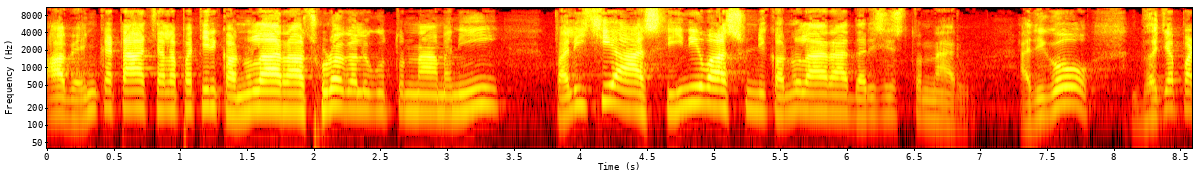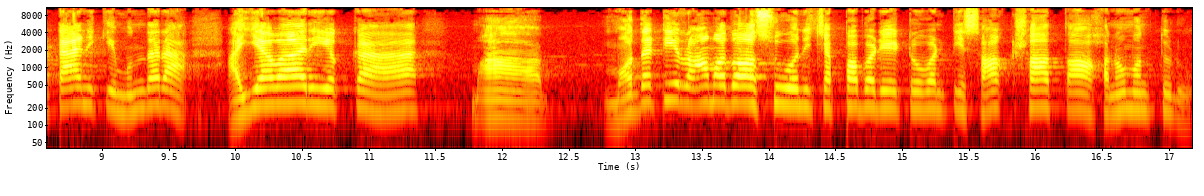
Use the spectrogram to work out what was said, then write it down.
ఆ వెంకటాచలపతిని కనులారా చూడగలుగుతున్నామని తలిచి ఆ శ్రీనివాసుని కనులారా దర్శిస్తున్నారు. అదిగో ధ్వజపటానికి ముందర అయ్యవారి యొక్క మొదటి రామదాసు అని చెప్పబడేటువంటి సాక్షాత్ ఆ హనుమంతుడు.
